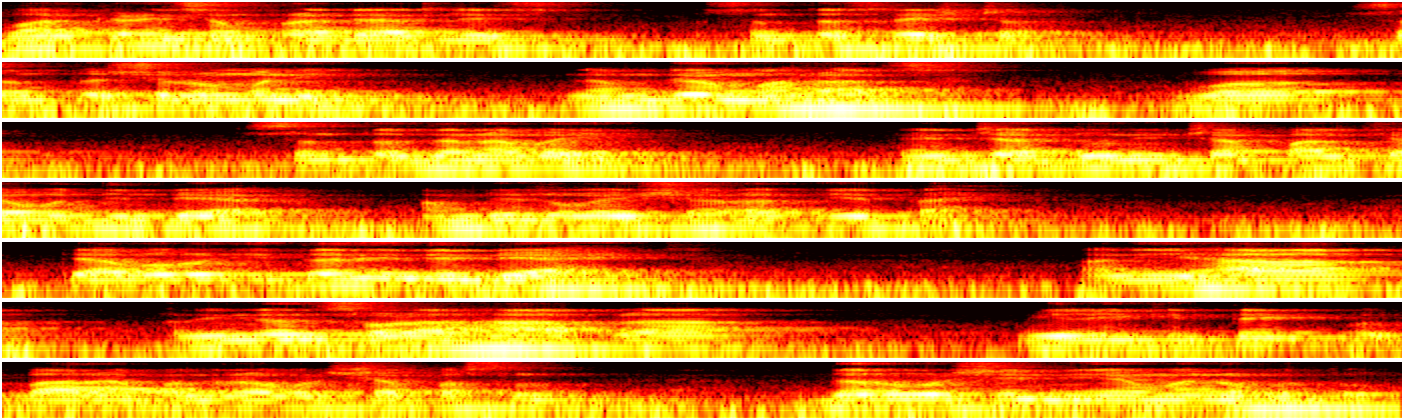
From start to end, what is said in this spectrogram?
वारकरी संप्रदायातले संत श्रेष्ठ संत शिरोमणी नामदेव महाराज व संत जनाबाई यांच्या दोन्हीच्या पालख्या व दिंड्या अंबेजोगाई शहरात येत आहेत त्याबरोबर इतरही दिंडे आहेत. आणि ह्या रिंगण सोहळा हा आपला गेली कित्येक बारा पंधरा वर्षापासून दरवर्षी नियमानं होतो.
